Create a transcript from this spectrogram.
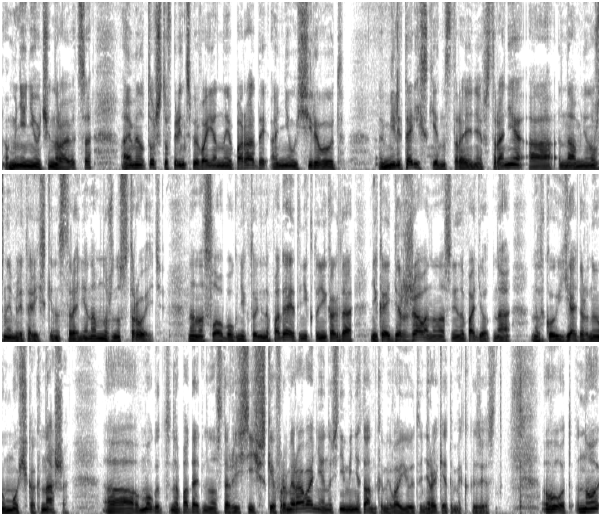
мне не очень нравится, а именно то, что, в принципе, военные парады, они усиливают милитаристские настроения в стране, а нам не нужны милитаристские настроения, нам нужно строить. На нас, слава богу, никто не нападает, и никто никогда, никакая держава на нас не нападет, на, на такую ядерную мощь, как наша. А, могут нападать на нас террористические формирования, но с ними не танками воюют, и не ракетами, как известно. Вот. Но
